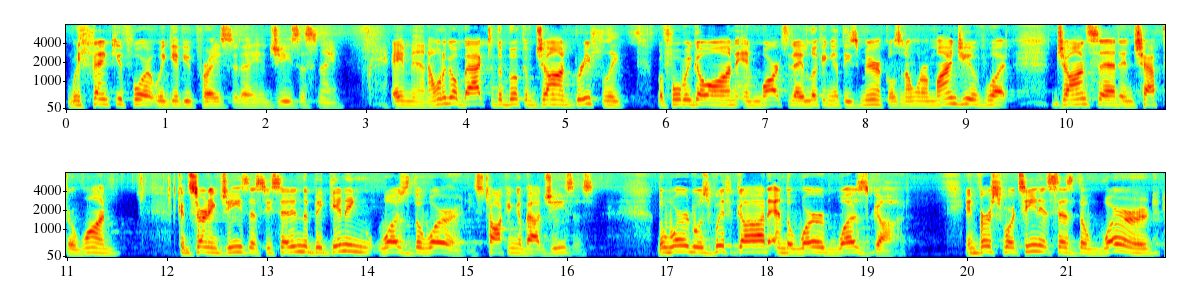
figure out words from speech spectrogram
We thank you for it. We give you praise today in Jesus' name. Amen. I want to go back to the book of John briefly before we go on in Mark today looking at these miracles. And I want to remind you of what John said in chapter 1 concerning Jesus. He said, In the beginning was the Word. He's talking about Jesus. The Word was with God, and the Word was God. In verse 14, it says, The Word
